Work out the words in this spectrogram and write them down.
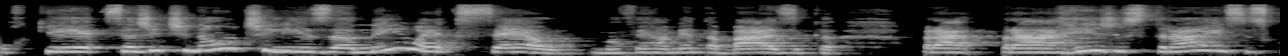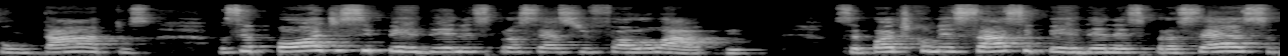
Porque se a gente não utiliza nem o Excel, uma ferramenta básica, para registrar esses contatos, você pode se perder nesse processo de follow-up. Você pode começar a se perder nesse processo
